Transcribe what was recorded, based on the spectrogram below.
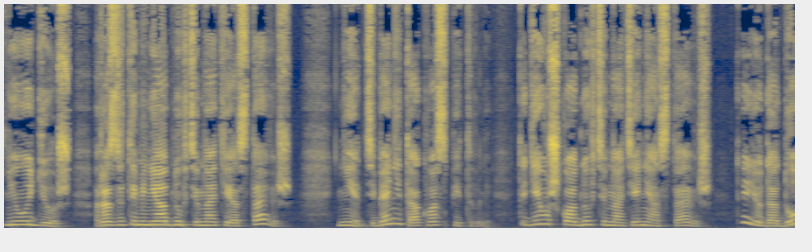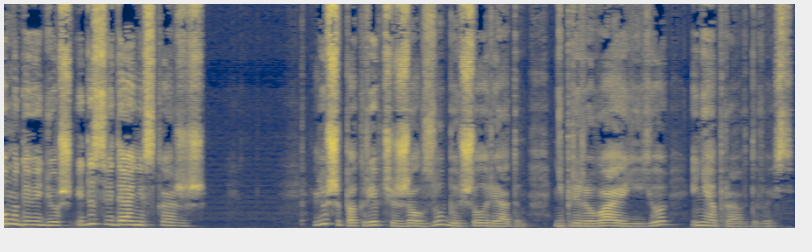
«Не уйдешь. Разве ты меня одну в темноте оставишь?» «Нет, тебя не так воспитывали. Ты девушку одну в темноте не оставишь. Ты ее до дома доведешь и до свидания скажешь». Леша покрепче сжал зубы и шел рядом, не прерывая ее и не оправдываясь.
